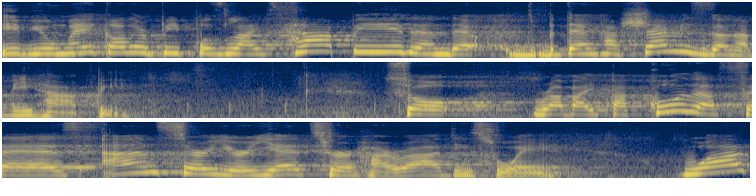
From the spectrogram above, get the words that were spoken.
If you make other people's lives happy, then, the, then Hashem is gonna be happy. So Rabbi Pakuda says, answer your Yetzer Hara this way. What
